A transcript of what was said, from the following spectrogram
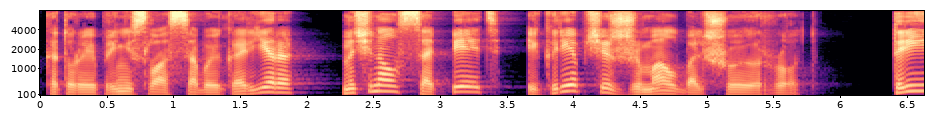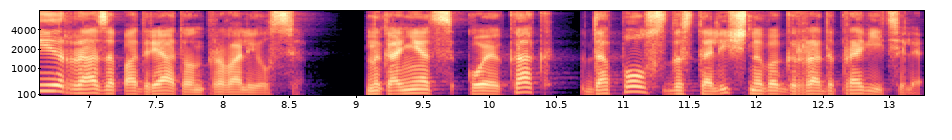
которые принесла с собой карьера, начинал сопеть и крепче сжимал большой рот. Три раза подряд он провалился. Наконец, кое-как дополз до столичного градоправителя.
